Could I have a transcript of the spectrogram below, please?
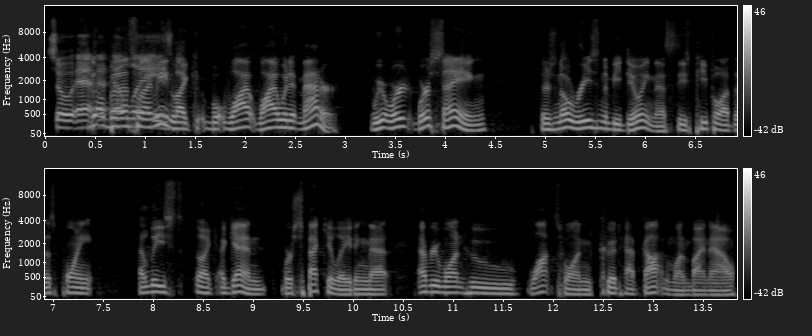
So, eh, no, but that's what I mean. Like, why? Why would it matter? We're we're we're saying there's no reason to be doing this. These people at this point, at least, like again, we're speculating that everyone who wants one could have gotten one by now.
